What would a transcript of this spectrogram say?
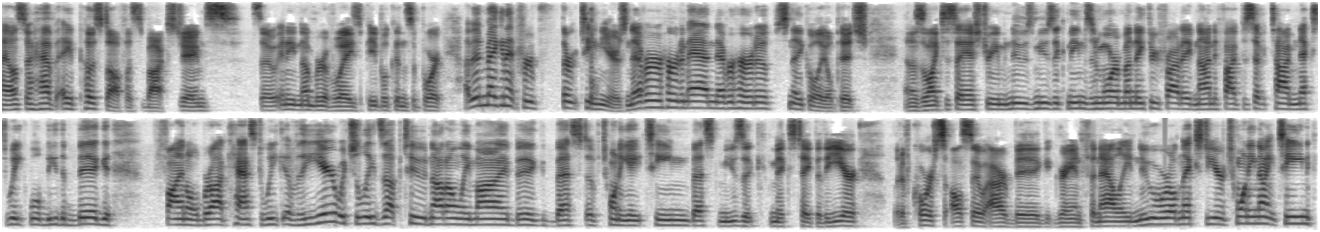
I also have a post office box, James. So any number of ways people can support. I've been making it for 13 years. Never heard an ad, never heard a snake oil pitch. And as I like to say, I stream news, music, memes, and more Monday through Friday, 9 to 5 Pacific time. Next week will be the big final broadcast week of the year, which leads up to not only my big best of 2018 best music mixtape of the year, but of course also our big grand finale, New World Next Year 2019,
